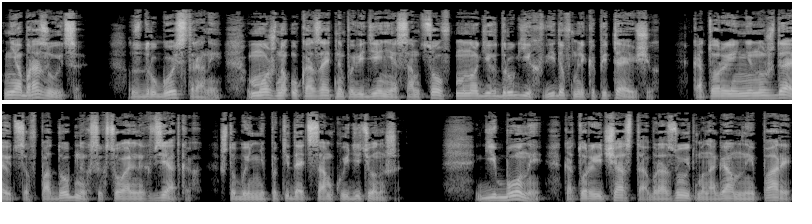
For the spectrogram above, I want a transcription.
не образуется. С другой стороны, можно указать на поведение самцов многих других видов млекопитающих, которые не нуждаются в подобных сексуальных взятках, чтобы не покидать самку и детеныша. Гиббоны, которые часто образуют моногамные пары,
